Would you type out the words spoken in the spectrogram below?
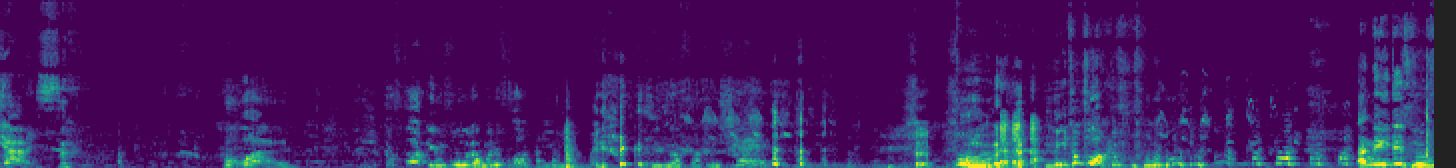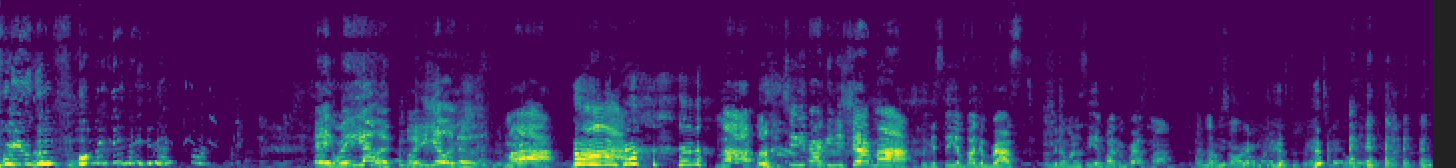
Yes. For what? The fucking food. I'm gonna fuck you. this is my fucking shit. Food. Eat the fucking food. I made this food for you. Go fucking Hey, why are you yelling? Why are you yelling at us? Ma! Ma! Ma, put the titty back in your shirt, Ma! We can see your fucking breast. We don't want to see your fucking breast, Ma. I'm sorry.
